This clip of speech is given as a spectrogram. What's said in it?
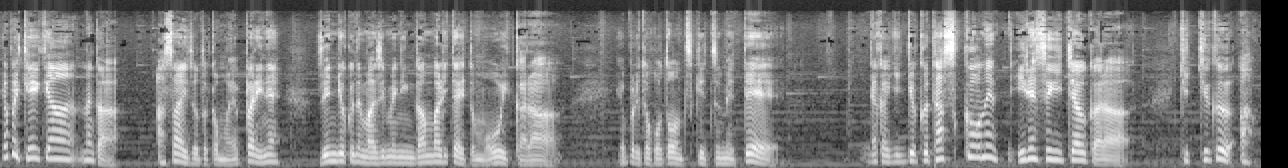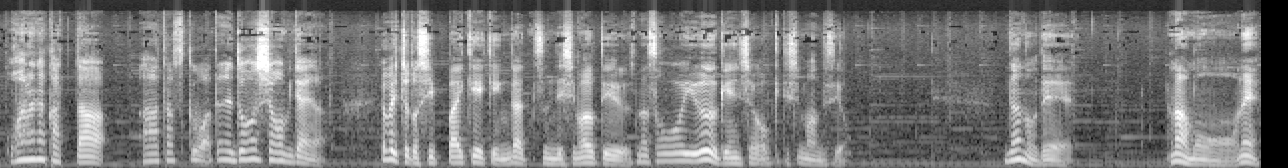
やっぱり経験なんか浅い人とかもやっぱりね、全力で真面目に頑張りたい人も多いから、やっぱりとことん突き詰めて、なんか結局タスクをね、入れすぎちゃうから、結局、あ、終わらなかった。ああ、タスク終わったね、どうしようみたいな。やっぱりちょっと失敗経験が積んでしまうという、そういう現象が起きてしまうんですよ。なので、まあもうね、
